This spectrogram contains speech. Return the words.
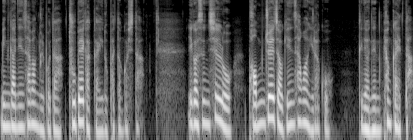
민간인 사망률보다 두 배 가까이 높았던 것이다. 이것은 실로 범죄적인 상황이라고 그녀는 평가했다.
